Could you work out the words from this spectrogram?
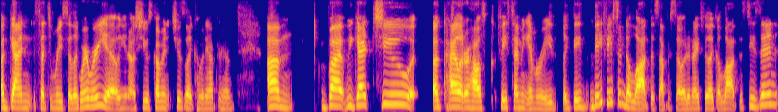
again said to Marisa like, "Where were you?" You know, she was coming. She was like coming after him. Um, but we get to a Kyle at her house FaceTiming Emery. Like they they FaceTimed a lot this episode, and I feel like a lot this season.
